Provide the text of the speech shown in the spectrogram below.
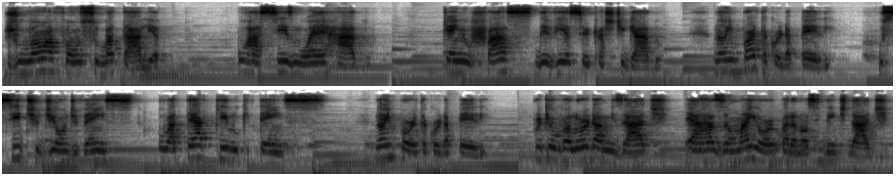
João Afonso Batalha. O racismo é errado. Quem o faz devia ser castigado. Não importa a cor da pele, o sítio de onde vens ou até aquilo que tens. Não importa a cor da pele, porque o valor da amizade é a razão maior para a nossa identidade.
